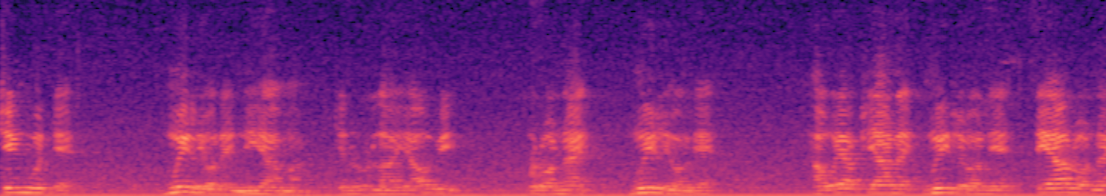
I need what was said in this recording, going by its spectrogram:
ကျင်းဝတ်တဲ့မွေ့လျော်တဲ့နေရာမှာကျွန်တော်တို့လာရောက်ပြီးကိုရော၌မွေ့လျော်တဲ့ ဟာဝရဖျား၌ငွေလျော်တဲ့တရားတော်၌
